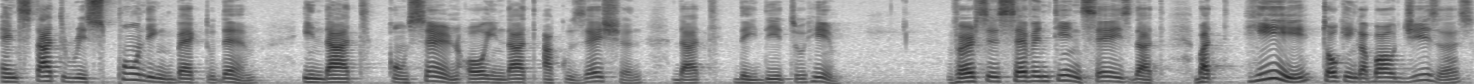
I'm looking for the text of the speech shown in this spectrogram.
and started responding back to them in that concern or in that accusation that they did to him. Verses 17 says that, but he, talking about Jesus,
